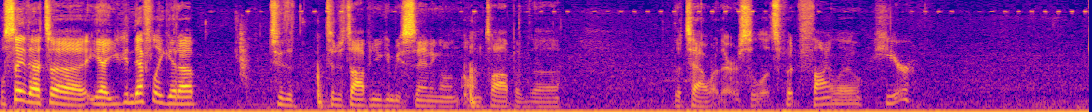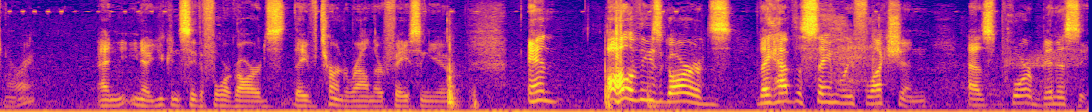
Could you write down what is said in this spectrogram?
We'll say that. Uh, yeah, you can definitely get up to the to the top, and you can be standing on on top of the the tower there. So let's put Philo here. All right. And you know, you can see the four guards. They've turned around, they're facing you. And all of these guards, they have the same reflection as poor Benicy.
